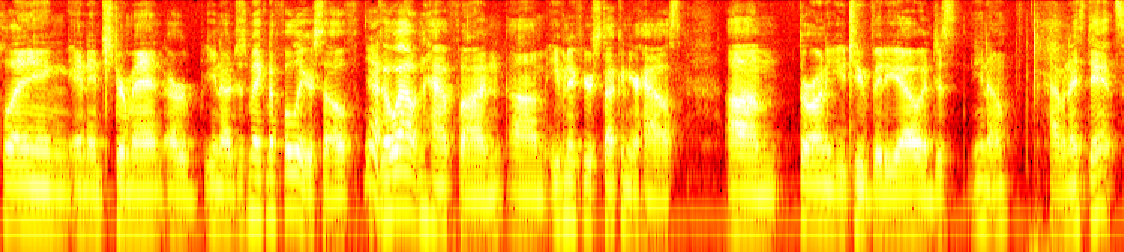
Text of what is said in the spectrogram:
playing an instrument or you know just making a fool of yourself, Yeah. go out and have fun. Um, even if you're stuck in your house, um, throw on a YouTube video and just you know have a nice dance.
